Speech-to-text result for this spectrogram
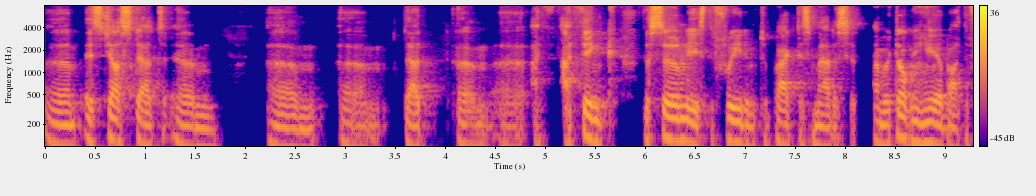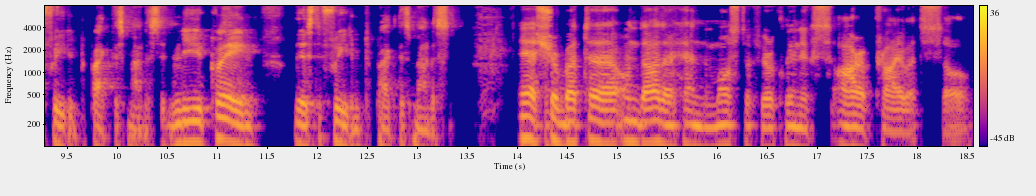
Um, it's just that um, um, um that um, uh, I, I, think there certainly is the freedom to practice medicine, and we're talking here about the freedom to practice medicine. In the Ukraine, there's the freedom to practice medicine. Yeah, sure, but uh, on the other hand, most of your clinics are private, so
